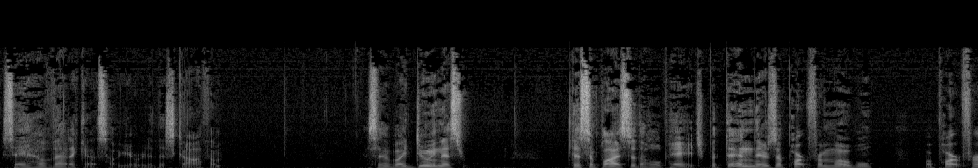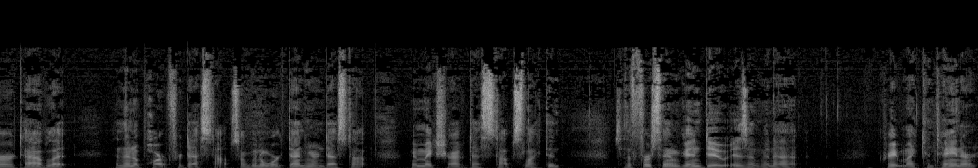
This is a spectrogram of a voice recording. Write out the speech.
say, Helvetica, so I'll get rid of this Gotham. So by doing this, this applies to the whole page. But then there's a part for mobile, a part for tablet, and then a part for desktop. So I'm going to work down here in desktop. I'm going to make sure I have desktop selected. So the first thing I'm going to do is I'm going to create my container.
